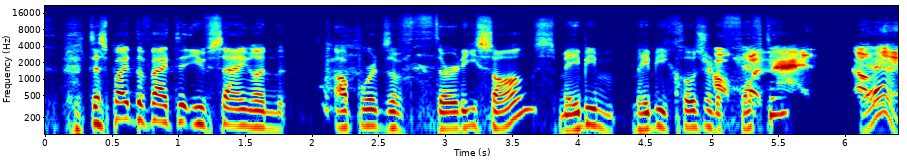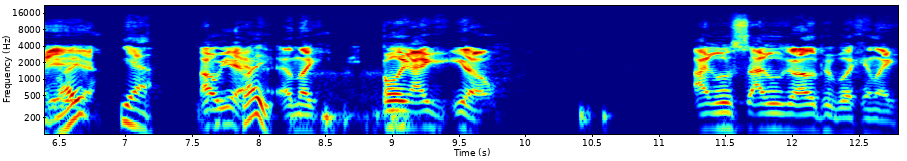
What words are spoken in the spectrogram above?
Despite the fact that you've sang on upwards of thirty songs, maybe maybe closer to Oh, fifty. that? Oh Yeah, yeah, yeah, right? yeah. yeah. Oh yeah, Right. and like, but like I, you know, I look, I look at other people that can like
